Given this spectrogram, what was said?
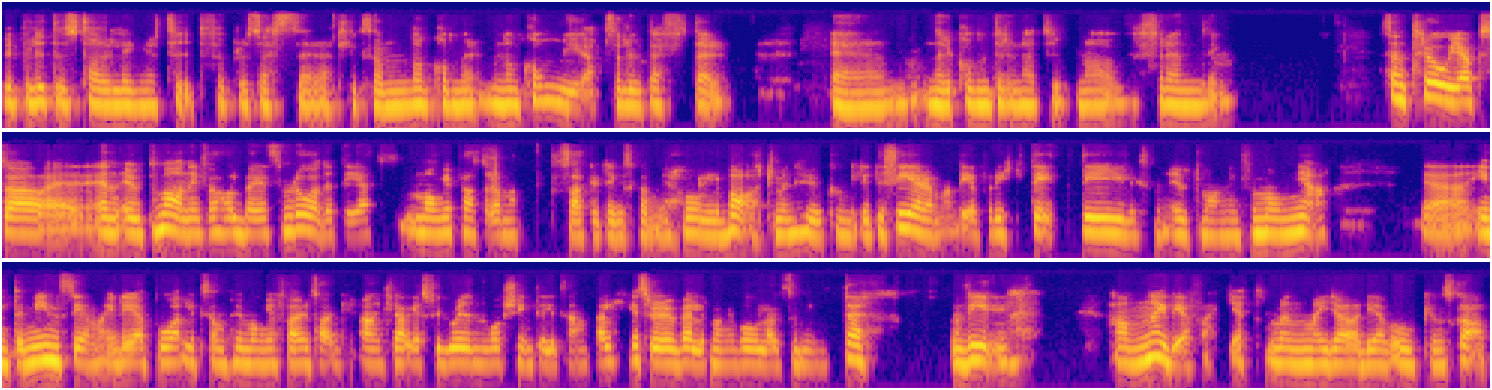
det politiskt tar det längre tid för processer att liksom, de kommer, men de kommer ju absolut efter eh, när det kommer till den här typen av förändring. Sen tror jag också eh, en utmaning för hållbarhetsområdet är att många pratar om att saker och ting ska vara mer hållbart, men hur konkretiserar man det på riktigt? Det är ju liksom en utmaning för många. Eh, inte minst ser man ju det på liksom hur många företag anklagas för greenwashing till exempel. Jag tror det är väldigt många bolag som inte vill hamna i det facket, men man gör det av okunskap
